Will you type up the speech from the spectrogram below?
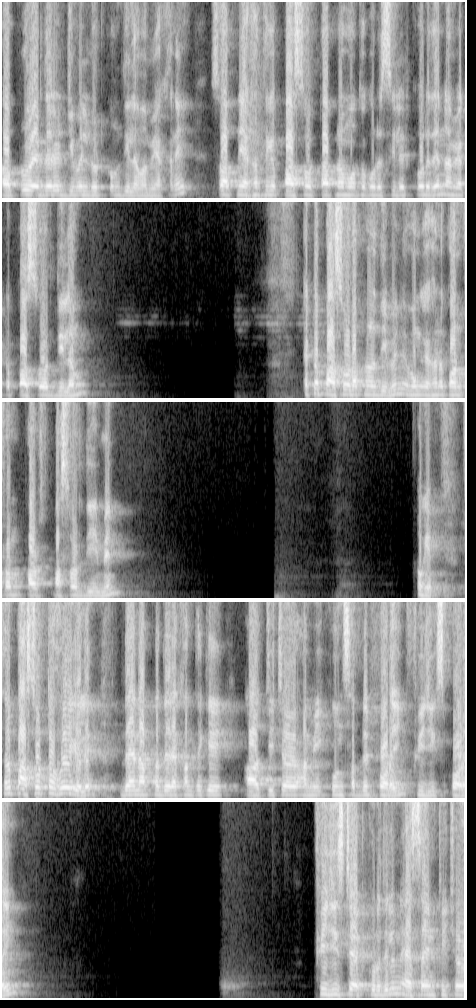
Pro at the rate Gmail dot com দিলাম আমি এখানে। সো আপনি এখান থেকে পাসওয়ার্ডটা আপনার মতো করে সিলেক্ট করে দেন, আমি একটা পাসওয়ার্ড দিলাম। একটা পাসওয়ার্ড আপনারা দিবেন এবং এখানে কনফার্ম পাসওয়ার্ড দিবেন ওকে তাহলে পাসওয়ার্ডটা হয়ে গেলে দেন আপনাদের এখান থেকে টিচার আমি কোন সাবজেক্ট পড়াই? ফিজিক্স পড়াই। ফিজিক্সটা অ্যাড করে দিলেন অ্যাসাইন টিচার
